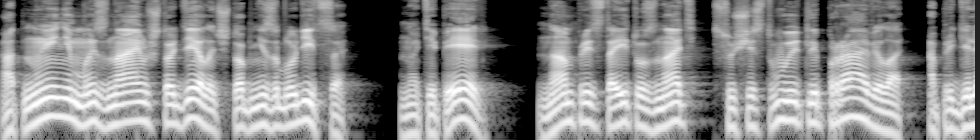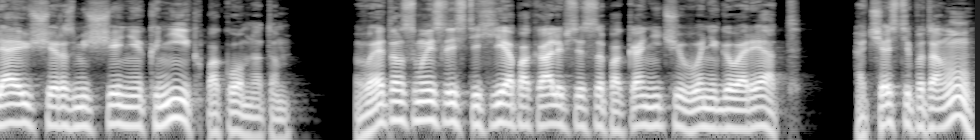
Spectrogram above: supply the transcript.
Отныне мы знаем, что делать, чтобы не заблудиться. Но теперь нам предстоит узнать, существует ли правило, определяющее размещение книг по комнатам. В этом смысле стихи апокалипсиса пока ничего не говорят. Отчасти потому,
